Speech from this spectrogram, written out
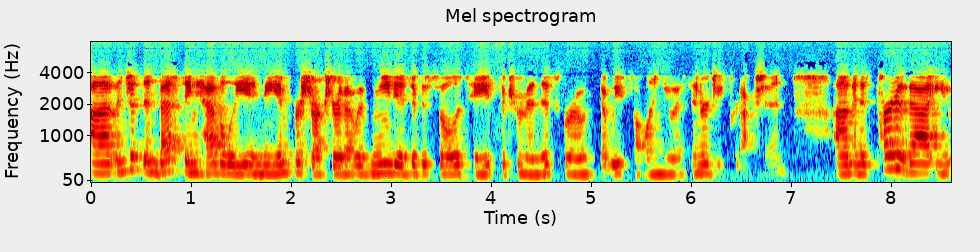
um, and just investing heavily in the infrastructure that was needed to facilitate the tremendous growth that we saw in U.S. energy production. Um, and as part of that, you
